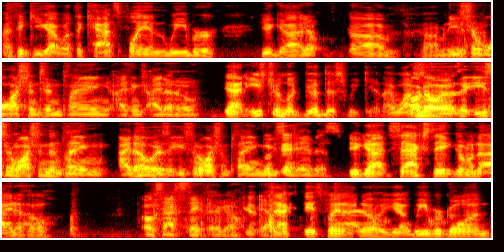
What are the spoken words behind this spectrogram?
I think you got what the Cats playing Weber. You got Yep. um how many Eastern Washington playing, I think Idaho. Yeah, and Eastern looked good this weekend. I watched. Oh no, is it Eastern Washington playing Idaho or is it Eastern Oh, Washington playing UC okay. Davis? You got Sac State going to Idaho. Oh, Sac State. There you go. Yep. Yeah. Sac State's playing Idaho. You got Weber going,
